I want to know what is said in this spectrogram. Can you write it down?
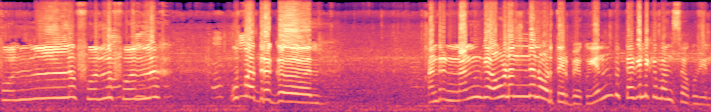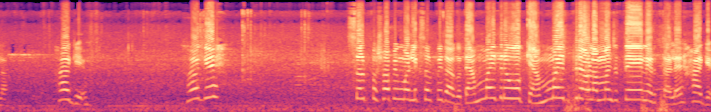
ಫುಲ್ ಫುಲ್ ಫುಲ್ ಉಪದ್ರ ಗರ್ಲ್ ಅಂದ್ರೆ ನನಗೆ ಅವಳನ್ನೇ ನೋಡ್ತಾ ಎಂತ ತೆಗಿಲಿಕ್ಕೆ ಮನಸ್ಸಾಗೋದಿಲ್ಲ ಹಾಗೆ ಹಾಗೆ ಸ್ವಲ್ಪ ಶಾಪಿಂಗ್ ಮಾಡ್ಲಿಕ್ಕೆ ಸ್ವಲ್ಪ ಇದಾಗುತ್ತೆ. ಅಮ್ಮ ಇದ್ರೆ ಓಕೆ ಅಮ್ಮ ಇದ್ರೆ ಅವಳ ಅಮ್ಮನ ಜೊತೆ ಏನಿರ್ತಾಳೆ? ಹಾಗೆ.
